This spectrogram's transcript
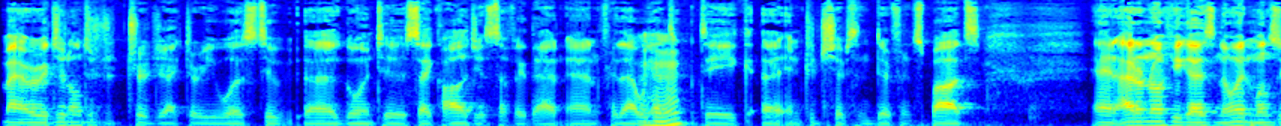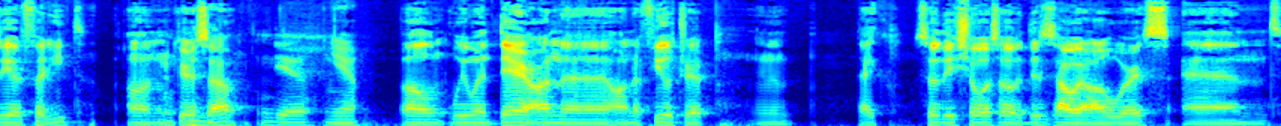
my original tra- trajectory was to uh, go into psychology and stuff like that, and for that we had to take uh, internships in different spots. And I don't know if you guys know it, Monsieur Verriet on Curacao. Yeah. Yeah. Well, we went there on a on a field trip. And like, so they show us, oh, this is how it all works, and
